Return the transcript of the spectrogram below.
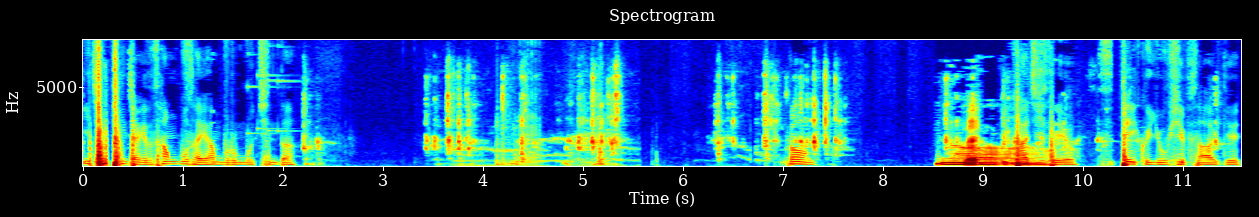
이 채팅창에서 상부사이 함부로 못 친다. 형, 네? 가지세요. 스테이크 64개.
